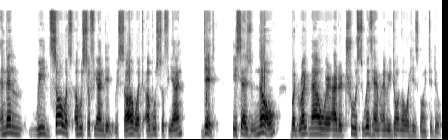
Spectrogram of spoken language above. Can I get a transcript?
And then we saw what Abu Sufyan did. We saw what Abu Sufyan did. He says, no, but right now we're at a truce with him and we don't know what he's going to do.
